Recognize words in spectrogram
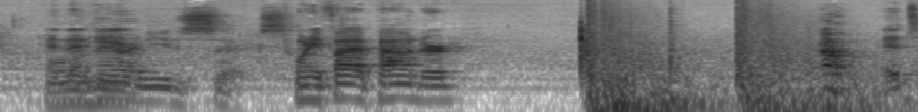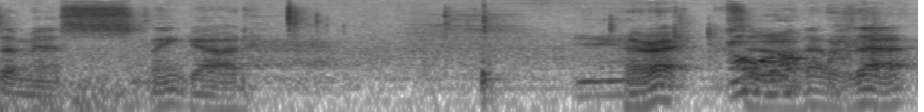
And then I he need a six. 25 pounder. Oh. It's a miss. Thank God. All right, so Oh, well. that was that.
